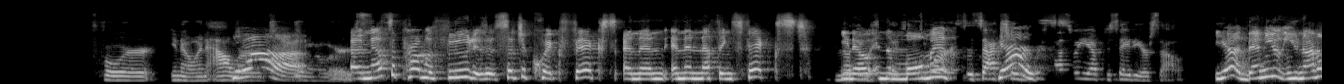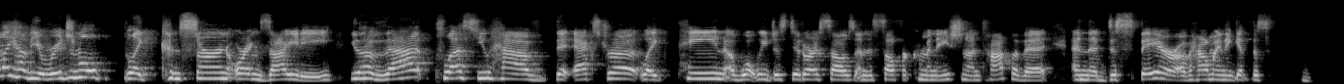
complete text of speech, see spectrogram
for you know an hour yeah. and that's the problem with food is it's such a quick fix and then and then nothing's fixed nothing's you know in the moment. it's actually yes. that's what you have to say to yourself. Yeah then you you not only have the original like concern or anxiety you have that plus you have the extra like pain of what we just did to ourselves and the self-recrimination on top of it and the despair of how am i going to get this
